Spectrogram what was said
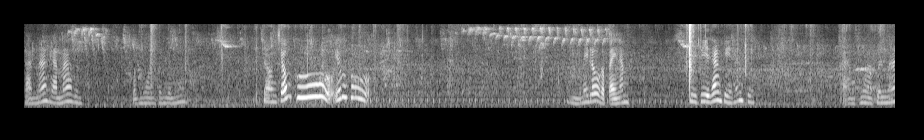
ขามมาขามมาพุ่นบักม่วงคนยังนี้น้องชมพูยมพูอืมไม่โลกับไปน้ำพี่พี่ทั้งพี่ทั้งพี่ามหัวเพิ่นมา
